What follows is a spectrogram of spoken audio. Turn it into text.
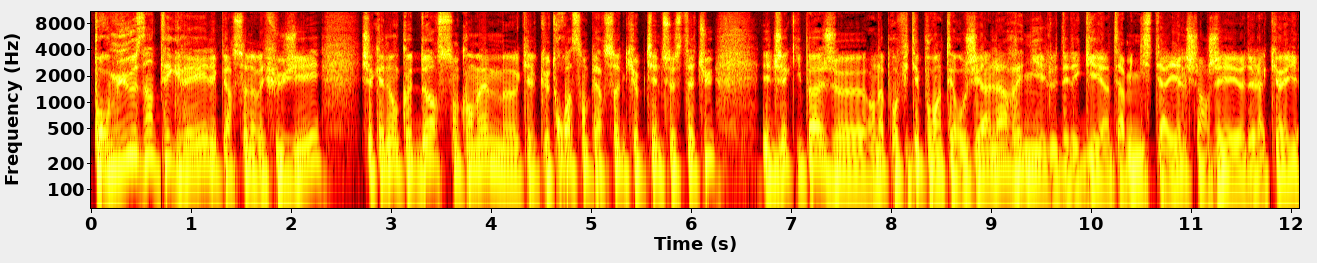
pour mieux intégrer les personnes réfugiées. Chaque année en Côte d'Or, ce sont quand même euh, quelques 300 personnes qui obtiennent ce statut et Jackie Page euh, en a profité pour interroger Alain Régnier, le délégué interministériel chargé de l'accueil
